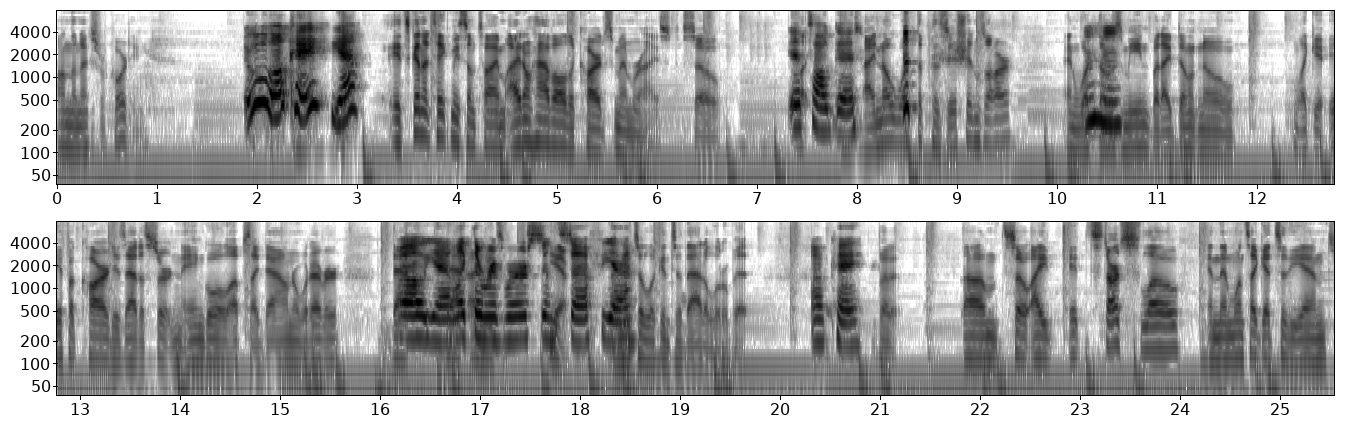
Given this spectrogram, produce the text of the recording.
on the next recording? Ooh, okay. Yeah. it's gonna take me some time. I don't have all the cards memorized, so It's all good. I know what the positions are and what Mhm. those mean, but I don't know, like if a card is at a certain angle, upside down, or whatever. That, oh, yeah. that like I the need to- reverse and yeah, stuff. I Yeah. need to look into that a little bit, Okay. but um, so I it starts slow, and then once I get to the end,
